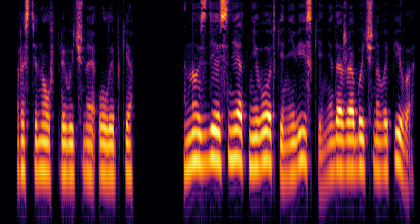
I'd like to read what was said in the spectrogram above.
— растянул в привычной улыбке, но здесь нет ни водки, ни виски, ни даже обычного пива.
